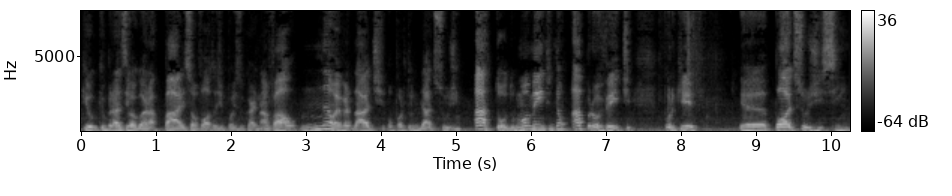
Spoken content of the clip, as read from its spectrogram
que, que o Brasil agora para e só volta depois do carnaval. Não é verdade. Oportunidades surgem a todo momento. Então aproveite, porque é, pode surgir sim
